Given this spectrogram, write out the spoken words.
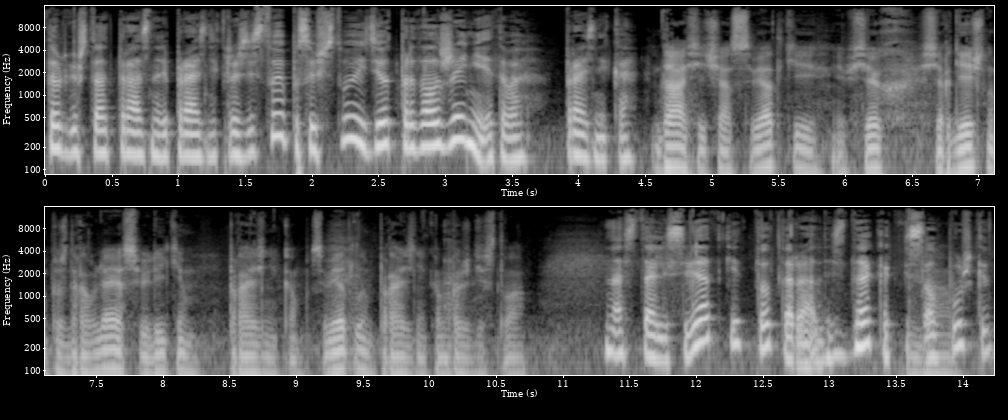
Только что отпраздновали праздник Рождества, и по существу идет продолжение этого праздника. Да, сейчас святки, и всех сердечно поздравляю с великим праздником, светлым праздником Рождества. Настали святки, то-то радость, да, как писал Да. Пушкин.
